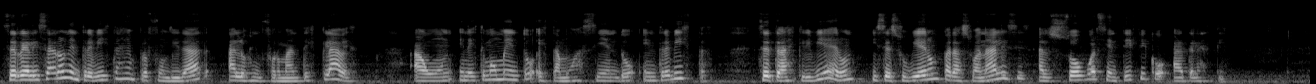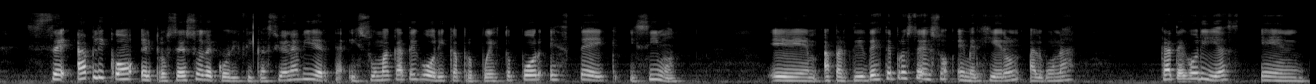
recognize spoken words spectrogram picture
se realizaron entrevistas en profundidad a los informantes claves. Aún en este momento estamos haciendo entrevistas se transcribieron y se subieron para su análisis al software científico Atlas T. Se aplicó el proceso de codificación abierta y suma categórica propuesto por Stake y Simon. Eh, a partir de este proceso emergieron algunas categorías en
